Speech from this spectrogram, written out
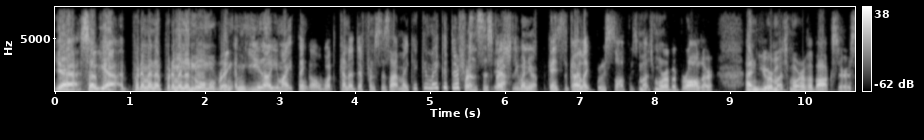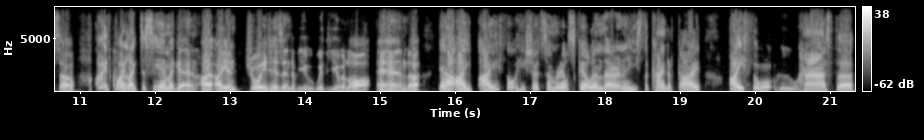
Yeah, so yeah, put him in a put him in a normal ring. I mean, you know, you might think, oh, what kind of difference does that make? It can make a difference, especially when you're up against a guy like Brusov, who's much more of a brawler, and you're much more of a boxer. So I'd quite like to see him again. I, I enjoyed his interview with you a lot, and uh, yeah, I I thought he showed some real skill in there, and he's the kind of guy I thought who has the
